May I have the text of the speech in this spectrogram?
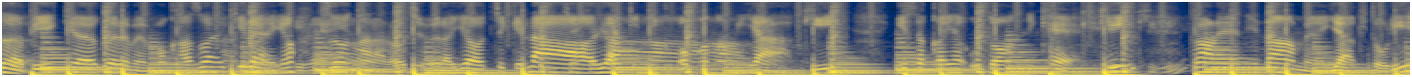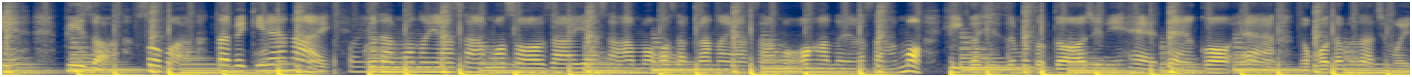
つ。4つ B 級グルメも数えきれんよ。普通なら路地裏よチキラー焼肉お好み焼き居酒屋うどんにケーキ。カレーにラーメン焼き鳥。ピザそば食べきれない。果物屋さんも惣菜屋さんもお魚屋さんもお花屋さんも。日が沈むと同時に閉店公園。の子供たちも急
